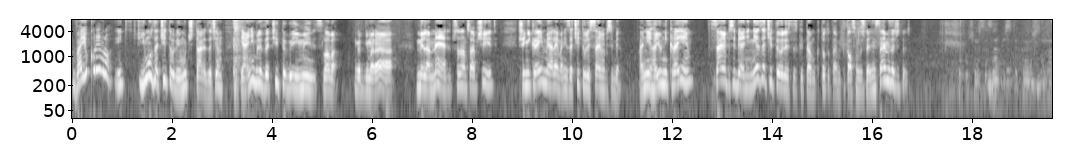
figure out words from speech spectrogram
Ваю Куримло. И ему зачитывали, ему читали. Зачем? И они были зачитываемые слова. Говорит Гимара, Меламед, что нам сообщить, что Никраим Меалем, они зачитывались сами по себе. Они Гаю Никраим, сами по себе, они не зачитывались, так сказать, там кто-то там пытался им зачитать, они сами зачитывались. Получается запись такая, что она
